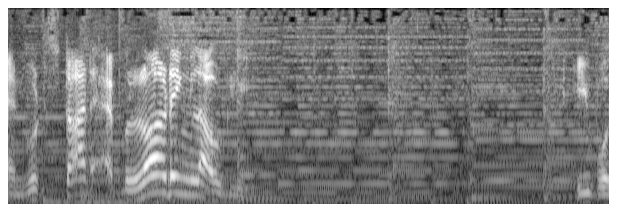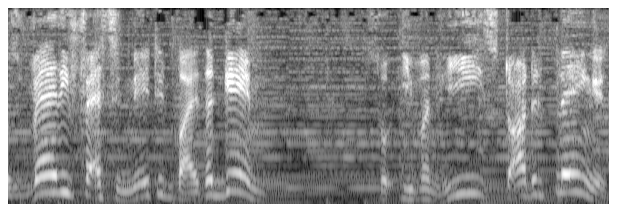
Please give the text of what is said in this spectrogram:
and would start applauding loudly. He was very fascinated by the game, so even he started playing it.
